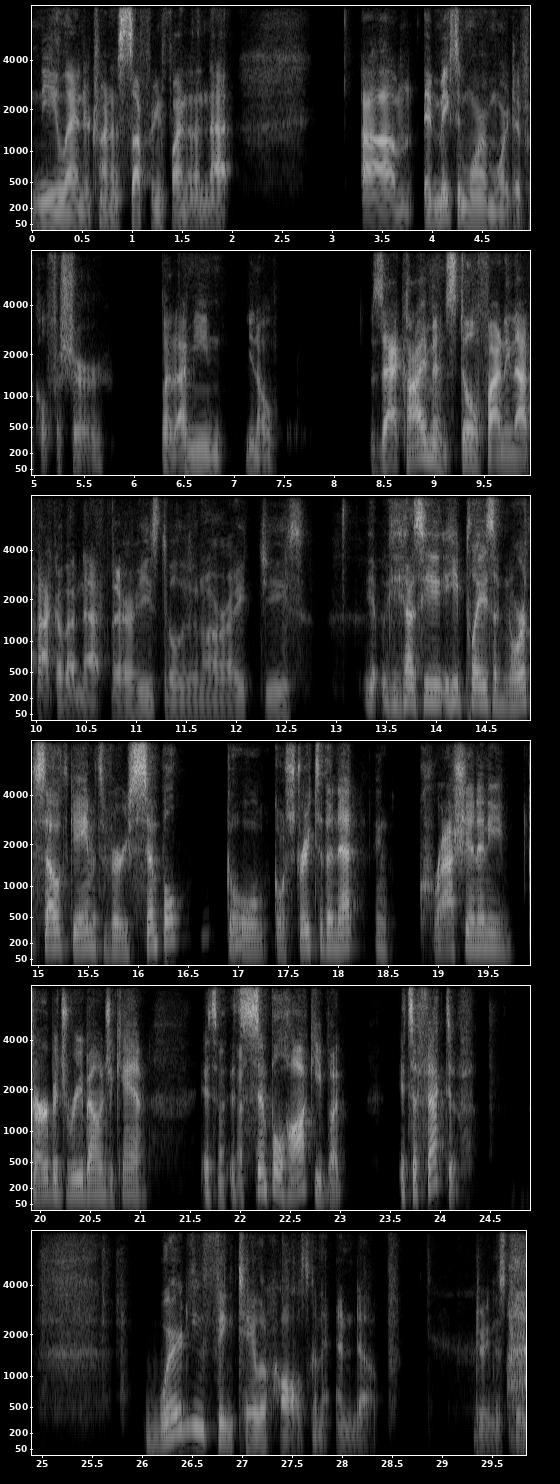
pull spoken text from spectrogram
Nylander trying to suffering finding the net. Um, it makes it more and more difficult for sure. But I mean, you know, Zach Hyman still finding that back of the net there. He's still doing all right. Jeez. Yeah, because he he plays a north south game. It's very simple. Go go straight to the net and crash in any garbage rebound you can. It's it's simple hockey, but it's effective. Where do you think Taylor Hall is going to end up during this trade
